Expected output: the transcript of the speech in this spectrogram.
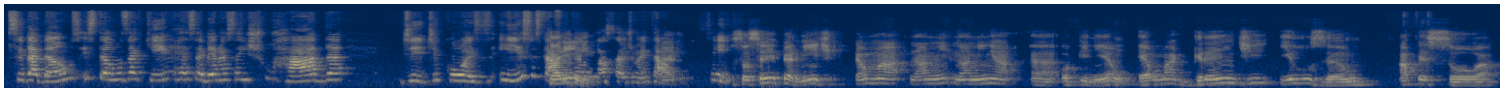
cidadãos, estamos aqui recebendo essa enxurrada de, de coisas. E isso está afetando a nossa saúde mental. É, Sim. Se você me permite, é uma, na, na minha uh, opinião, é uma grande ilusão a pessoa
